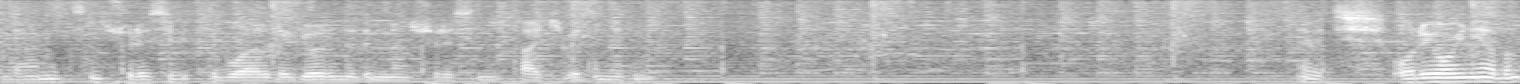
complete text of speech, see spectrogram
Alametin süresi bitti bu arada. Görmedim ben süresini. Takip edemedim. Evet. Oraya oynayalım.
